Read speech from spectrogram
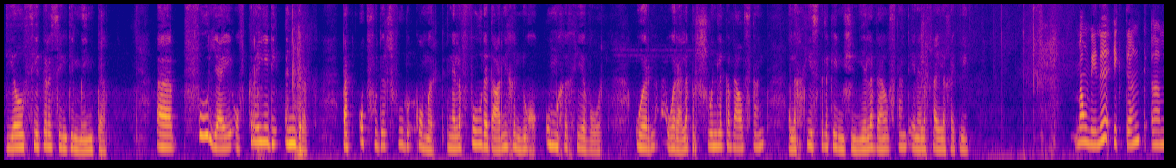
deel sekere sentimente. Uh voel jy of kry jy die indruk dat opvoeders voel bekommerd en hulle voel dat daar nie genoeg omgegee word oor oor hulle persoonlike welstand, hulle geestelike emosionele welstand en hulle veiligheid nie. Malmene, ek dink ehm um,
